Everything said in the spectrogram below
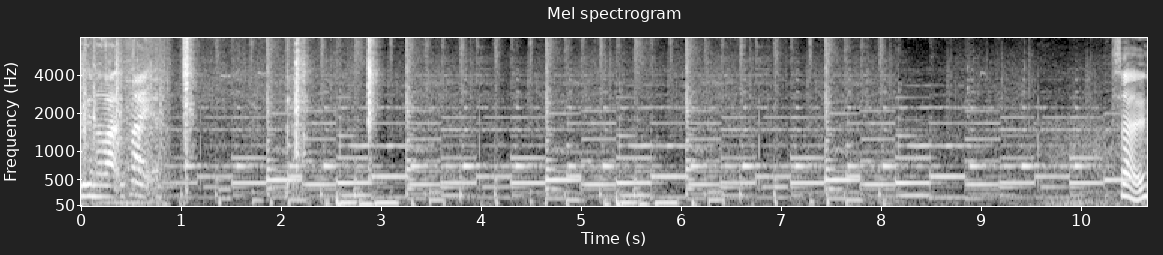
we gonna light the fire? So,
